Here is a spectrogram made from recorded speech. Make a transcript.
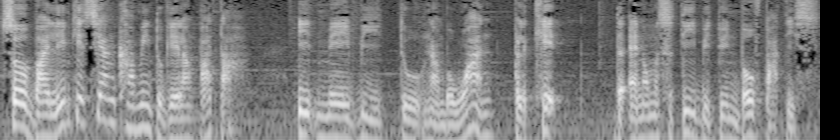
So by Lim Kit Siang coming to Gelang Patah, it may be to, number one, placate the animosity between both parties.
